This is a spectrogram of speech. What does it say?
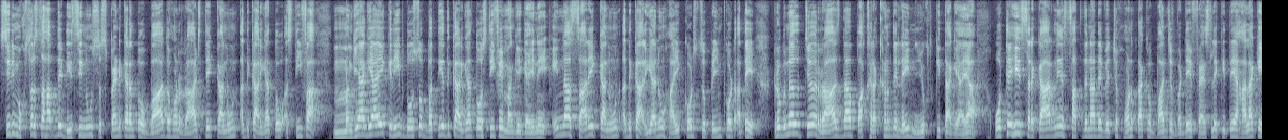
ਸ੍ਰੀ ਮੁਕਤਸਰ ਸਾਹਿਬ ਦੇ ਡੀਸੀ ਨੂੰ ਸਸਪੈਂਡ ਕਰਨ ਤੋਂ ਬਾਅਦ ਹੁਣ ਰਾਜ ਦੇ ਕਾਨੂੰਨ ਅਧਿਕਾਰੀਆਂ ਤੋਂ ਅਸਤੀਫਾ ਮੰਗਿਆ ਗਿਆ ਹੈ। ਕਰੀਬ 232 ਅਧਿਕਾਰੀਆਂ ਤੋਂ ਅਸਤੀਫੇ ਮੰਗੇ ਗਏ ਨੇ। ਇਹਨਾਂ ਸਾਰੇ ਕਾਨੂੰਨ ਅਧਿਕਾਰੀਆਂ ਨੂੰ ਹਾਈ ਕੋਰਟ, ਸੁਪਰੀਮ ਕੋਰਟ ਅਤੇ ਟ੍ਰਿਬਿਊਨਲ 'ਚ ਰਾਜ ਦਾ ਪੱਖ ਰੱਖਣ ਦੇ ਲਈ ਨਿਯੁਕਤ ਕੀਤਾ ਗਿਆ ਆ। ਉੱਥੇ ਹੀ ਸਰਕਾਰ ਨੇ 7 ਦਿਨਾਂ ਦੇ ਵਿੱਚ ਹੁਣ ਤੱਕ ਪੰਜ ਵੱਡੇ ਫੈਸਲੇ ਕੀਤੇ ਆ। ਹਾਲਾਂਕਿ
